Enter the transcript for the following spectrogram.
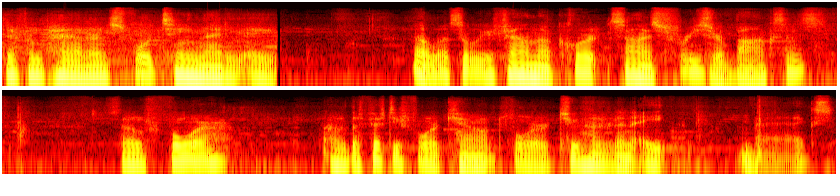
Different patterns, fourteen ninety eight. Oh, looks like we found the quart size freezer boxes. So four of the 54 count for 208 bags.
